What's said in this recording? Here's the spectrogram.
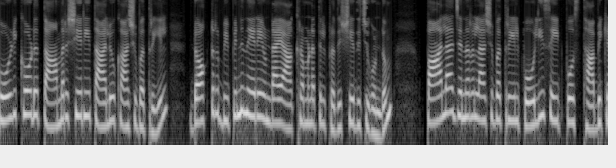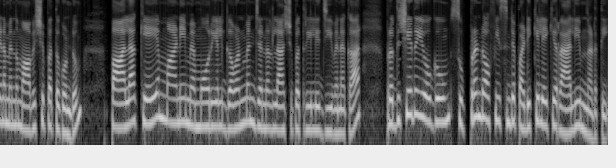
കോഴിക്കോട് താമരശ്ശേരി താലൂക്ക് ആശുപത്രിയിൽ ഡോക്ടർ ബിപിന് നേരെയുണ്ടായ ആക്രമണത്തിൽ പ്രതിഷേധിച്ചുകൊണ്ടും പാലാ ജനറൽ ആശുപത്രിയിൽ പോലീസ് എയ്ഡ് പോസ്റ്റ് സ്ഥാപിക്കണമെന്നും ആവശ്യപ്പെട്ടുകൊണ്ടും Pala K M Mani memorial government general ആശുപത്രിയിലെ ജീവനക്കാർ പ്രതിഷേധയോഗവും സൂപ്രണ്ട് ഓഫീസിന്റെ പടിക്കലേക്ക് റാലിയും നടത്തി.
